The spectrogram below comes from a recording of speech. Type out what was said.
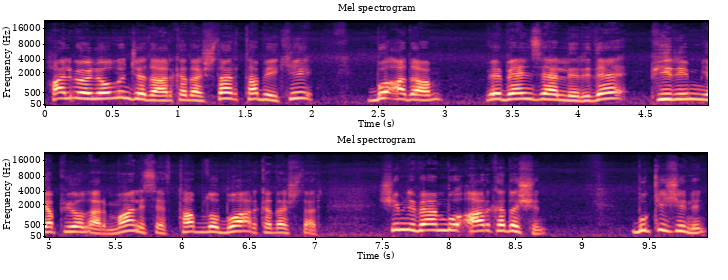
Hal böyle olunca da arkadaşlar tabii ki bu adam ve benzerleri de prim yapıyorlar. Maalesef tablo bu arkadaşlar. Şimdi ben bu arkadaşın, bu kişinin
